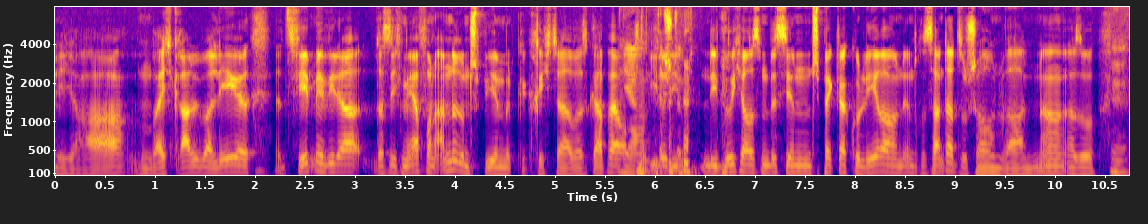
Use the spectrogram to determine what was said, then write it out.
Ja, weil ich gerade überlege, jetzt fehlt mir wieder, dass ich mehr von anderen Spielen mitgekriegt habe. Es gab ja auch ja, Spiele, die, die, durchaus ein bisschen spektakulärer und interessanter zu schauen waren. Ne? Also hm.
